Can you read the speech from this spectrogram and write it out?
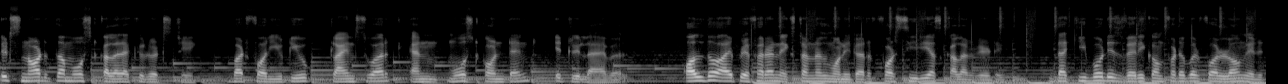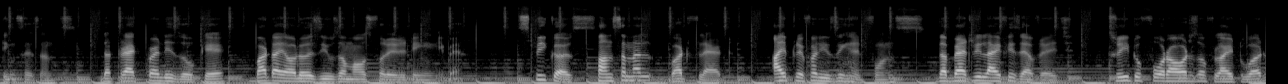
It's not the most color accurate streak, but for YouTube, clients work and most content, it's reliable although I prefer an external monitor for serious color grading. The keyboard is very comfortable for long editing sessions. The trackpad is okay, but I always use a mouse for editing anyway. Speakers, functional but flat. I prefer using headphones. The battery life is average, 3 to 4 hours of light work,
